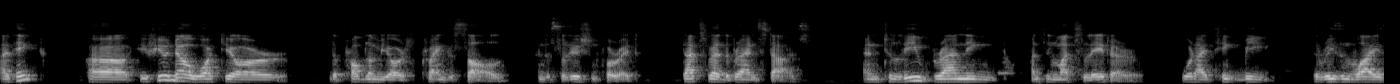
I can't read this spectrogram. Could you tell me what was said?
I think uh, if you know what your the problem you're trying to solve and the solution for it, that's where the brand starts. And to leave branding until much later would I think be the reason why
